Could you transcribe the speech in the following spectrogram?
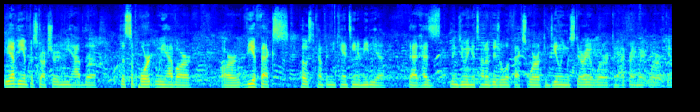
we have the infrastructure and we have the the support and we have our our VFX post company, Cantina Media, that has been doing a ton of visual effects work and dealing with stereo work and high frame rate work and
